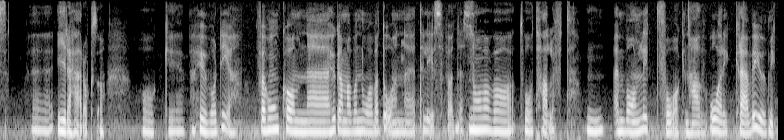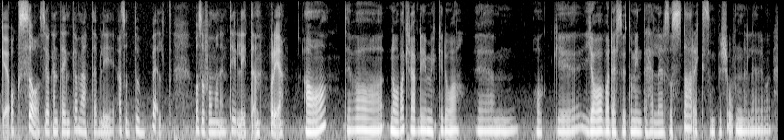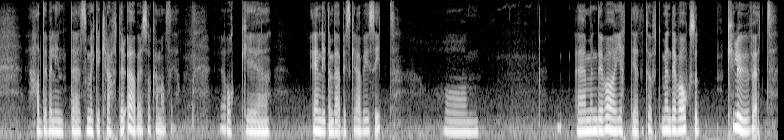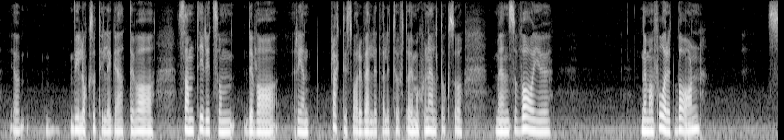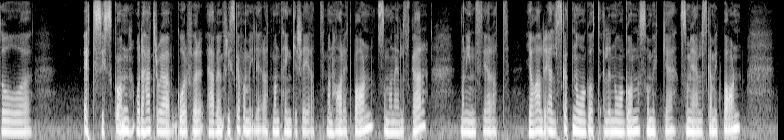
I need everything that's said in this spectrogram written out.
eh, i det här också. Och, eh, Hur var det? För hon kom när, hur gammal var Nova då när Therese föddes? Nova var två och ett halvt. Mm. En vanlig två och en halv år kräver ju mycket också. Så jag kan tänka mig att det blir alltså dubbelt. Och så får man en till liten på det. Ja, det var, Nova krävde ju mycket då. Um, och uh, jag var dessutom inte heller så stark som person. Eller hade väl inte så mycket krafter över, så kan man säga. Och eh, en liten bebis kräver ju sitt. Och, eh, men det var jättetufft. Men det var också kluvet. Jag vill också tillägga att det var samtidigt som det var rent praktiskt var det väldigt, väldigt tufft och emotionellt också. Men så var ju när man får ett barn så ett syskon, och det här tror jag går för även friska familjer, att man tänker sig att man har ett barn som man älskar. Man inser att jag har aldrig älskat något eller någon så mycket som jag älskar mitt barn.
